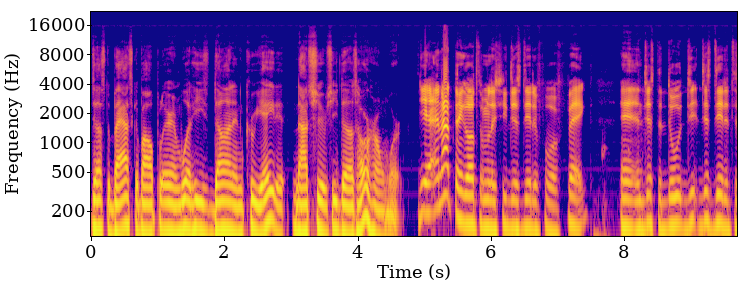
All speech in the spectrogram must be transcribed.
just a basketball player and what he's done and created. Not sure if she does her homework. Yeah, and I think ultimately she just did it for effect, and, and just to do just did it to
